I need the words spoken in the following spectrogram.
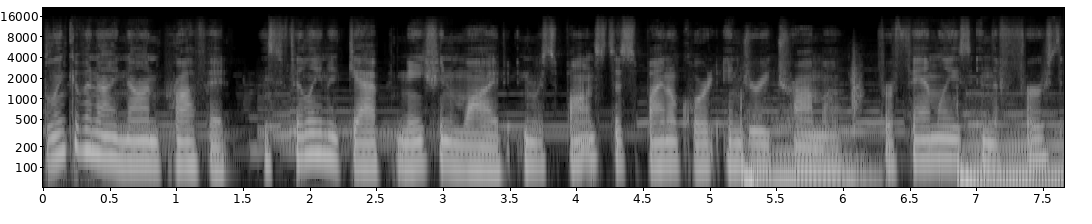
Blink of an Eye nonprofit is filling a gap nationwide in response to spinal cord injury trauma for families in the first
